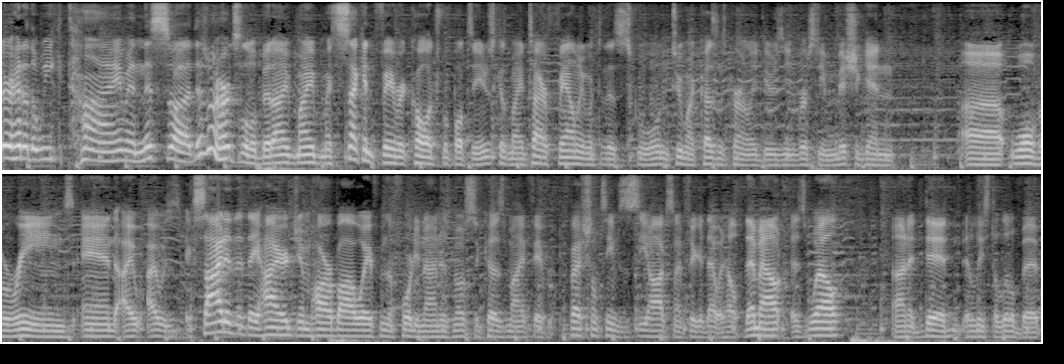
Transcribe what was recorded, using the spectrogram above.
Dunderhead of the week time, and this uh, this one hurts a little bit. I my, my second favorite college football team, just because my entire family went to this school, and two of my cousins currently do, is the University of Michigan uh, Wolverines. And I, I was excited that they hired Jim Harbaugh away from the 49ers, mostly because my favorite professional team is the Seahawks, and I figured that would help them out as well. And it did, at least a little bit.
